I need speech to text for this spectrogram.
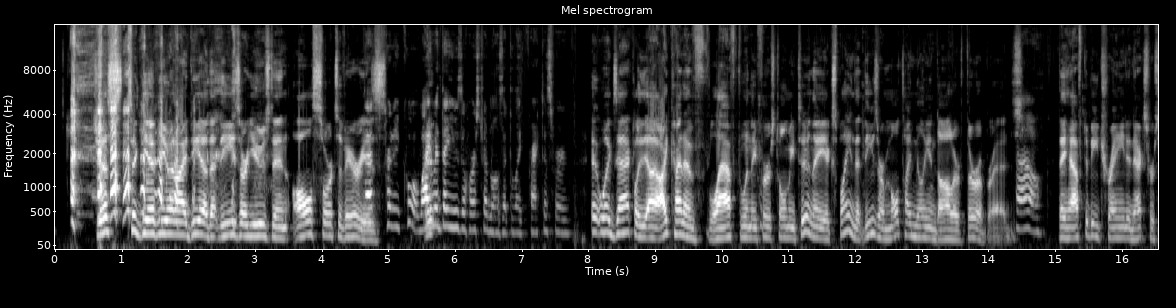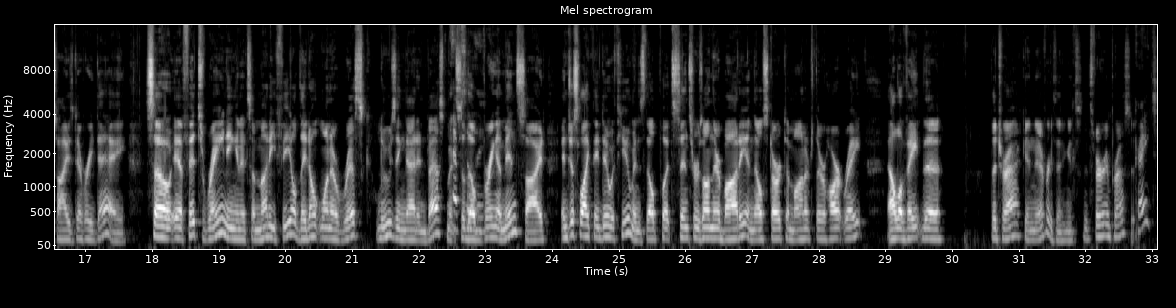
Just to give you an idea that these are used in all sorts of areas. That's pretty cool. Why it, would they use a horse treadmill? Is that to like practice for? It, well, exactly. Uh, I kind of laughed when they first told me too, and they explained that these are multi-million dollar thoroughbreds. Wow. They have to be trained and exercised every day. So if it's raining and it's a muddy field, they don't want to risk losing that investment. Absolutely. So they'll bring them inside, and just like they do with humans, they'll put sensors on their body and they'll start to monitor their heart rate elevate the the track and everything. It's it's very impressive. Great.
